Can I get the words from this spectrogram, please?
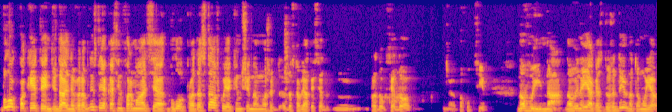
Блок пакети індивідуальне виробництво, якась інформація, блок про доставку, яким чином може доставлятися продукція до е, покупців. Новина. Новини якось дуже дивно, тому я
